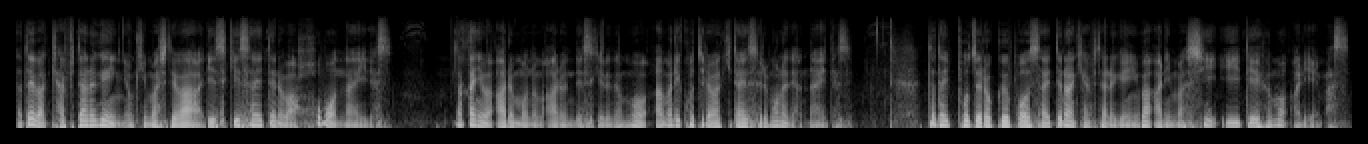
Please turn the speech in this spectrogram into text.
例えばキャピタルゲインにおきましてはリスキー債というのはほぼないです。中にはあるものもあるんですけれどもあまりこちらは期待するものではないです。ただ一方ゼロクーポン債というのはキャピタルゲインはありますし ETF もあり得ます。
